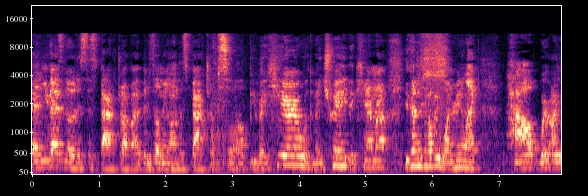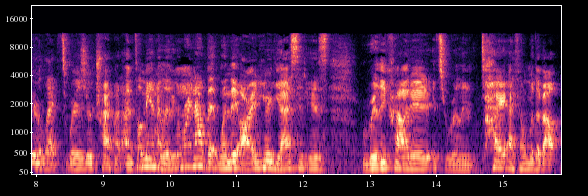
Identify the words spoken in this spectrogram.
And you guys notice this backdrop. I've been filming on this backdrop. So I'll be right here with my tray, the camera. You guys are probably wondering like, how, where are your lights? Where's your tripod? I'm filming in my living room right now, but when they are in here, yes, it is really crowded. It's really tight. I film with about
